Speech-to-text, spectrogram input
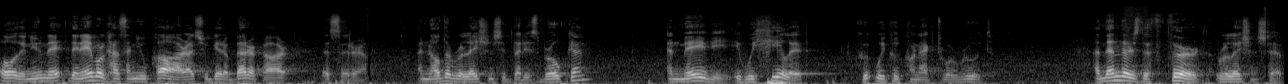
Oh, the, new the neighbor has a new car, I should get a better car, etc. Another relationship that is broken, and maybe if we heal it, could, we could connect to a root. And then there's the third relationship.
